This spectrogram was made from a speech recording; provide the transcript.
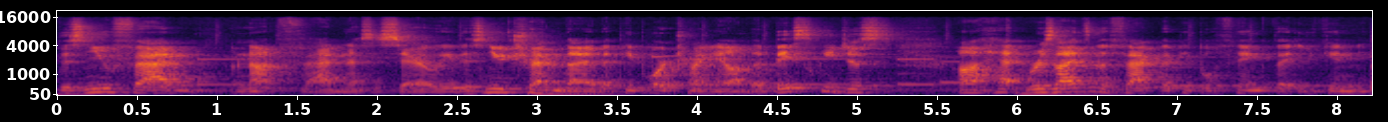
this new fad, or not fad necessarily, this new trend diet that people are trying out that basically just uh, resides in the fact that people think that you can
